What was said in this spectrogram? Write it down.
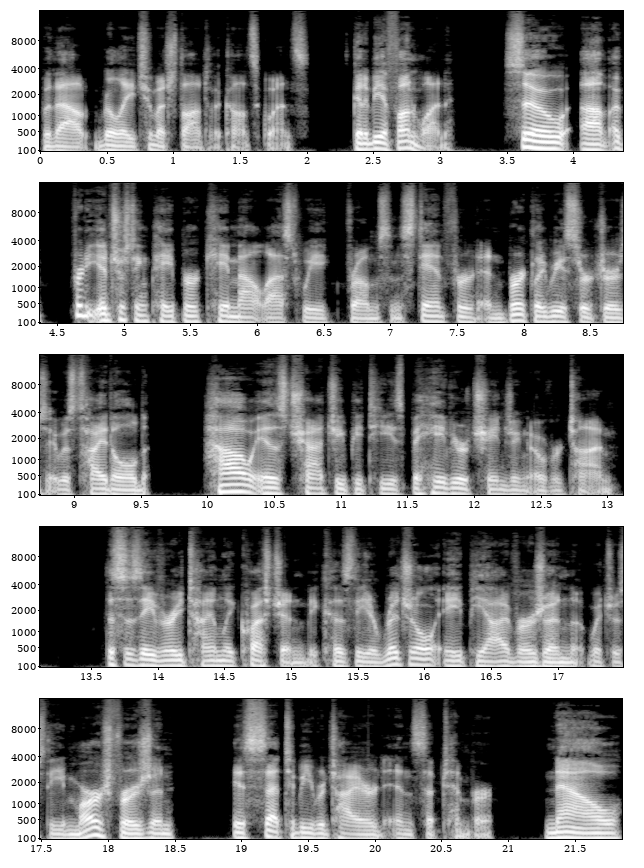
without really too much thought to the consequence. It's going to be a fun one. So, um, a pretty interesting paper came out last week from some Stanford and Berkeley researchers. It was titled, How is ChatGPT's Behavior Changing Over Time? This is a very timely question because the original API version, which was the March version, is set to be retired in September. Now,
